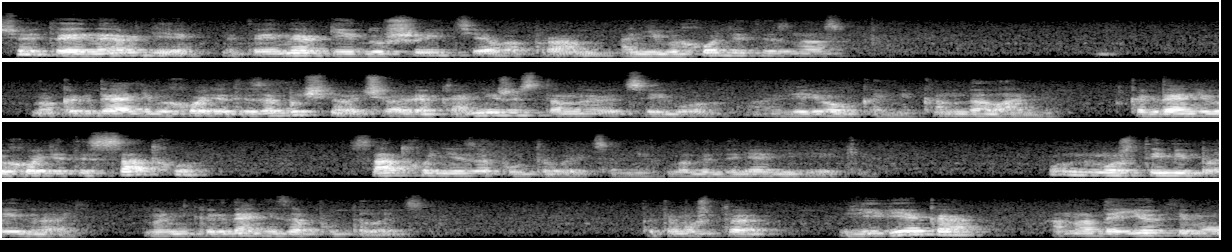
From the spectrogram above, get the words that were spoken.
Все это энергии, это энергии души, тела, пран, они выходят из нас. Но когда они выходят из обычного человека, они же становятся его веревками, кандалами. Когда они выходят из садху, садху не запутывается в них благодаря вивеке. Он может ими поиграть, но никогда не запутывается. Потому что вивека, она дает ему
